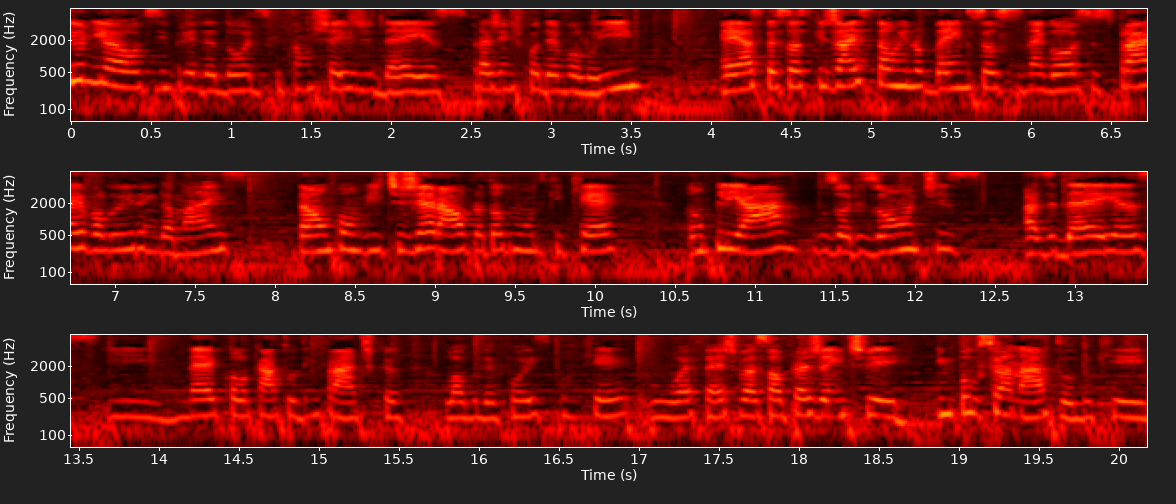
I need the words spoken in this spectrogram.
se unir a outros empreendedores que estão cheios de ideias para a gente poder evoluir. É, as pessoas que já estão indo bem nos seus negócios para evoluir ainda mais. Então, um convite geral para todo mundo que quer ampliar os horizontes, as ideias e né, colocar tudo em prática logo depois, porque o EFEST vai só para a gente impulsionar tudo que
